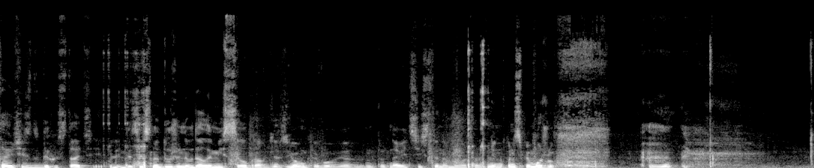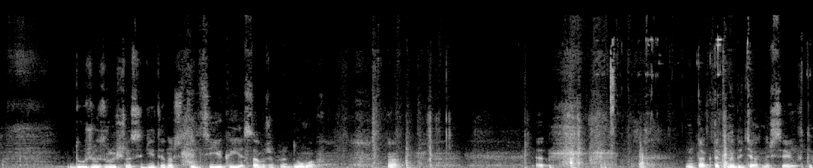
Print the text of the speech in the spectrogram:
Повертаючись до дегустації, блін, я, звісно, дуже невдале місце обрав для зйомки, бо я тут навіть сісти не можу. Ні, ну в принципі можу. Дуже зручно сидіти на стільці, який я сам вже придумав. А. Ну так, так не дотягнешся, як то.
